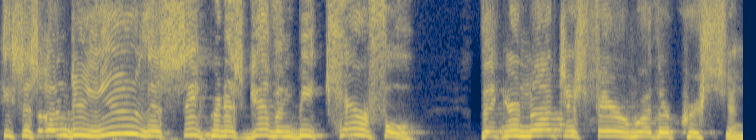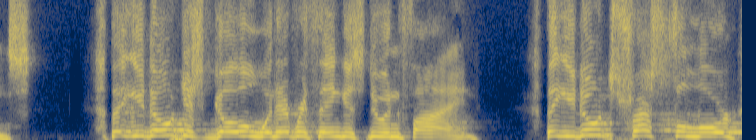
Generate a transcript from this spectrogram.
He says, unto you this secret is given. Be careful that you're not just fair weather Christians, that you don't just go when everything is doing fine. That you don't trust the Lord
